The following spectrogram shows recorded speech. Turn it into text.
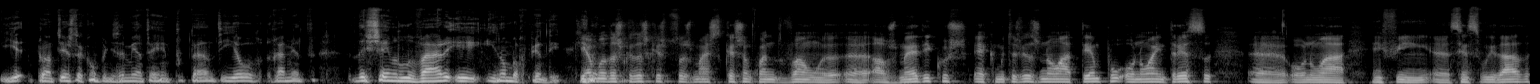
E pronto, este acompanhamento é importante e eu realmente deixei-me levar e, e, não me arrependi. Que é uma das coisas que as pessoas mais se queixam quando vão uh, uh, aos médicos, é que muitas vezes não há tempo ou não há interesse uh, ou não há, enfim, sensibilidade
